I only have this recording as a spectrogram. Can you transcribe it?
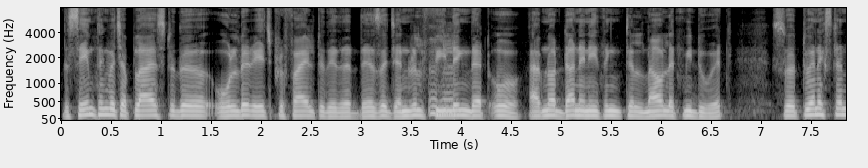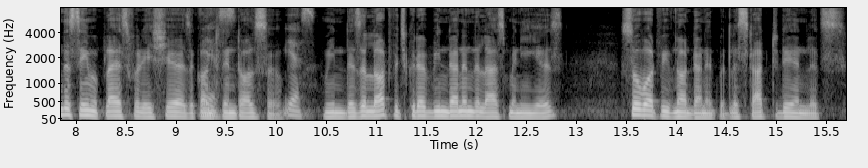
the same thing which applies to the older age profile today that there's a general mm-hmm. feeling that oh i've not done anything till now let me do it. So to an extent the same applies for asia as a continent yes. also. Yes. I mean there's a lot which could have been done in the last many years. So what? We've not done it. But let's start today and let's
